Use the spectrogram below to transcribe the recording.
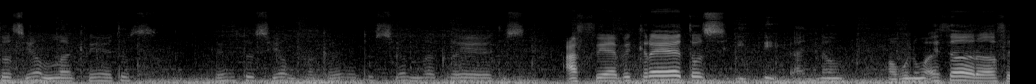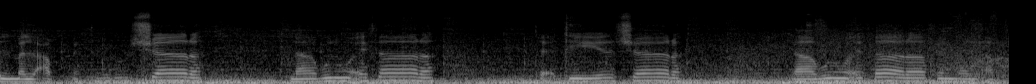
كريتوس يلا كريتوس كريتوس يلا كريتوس يلا كريتوس عفية بكريتوس اي اي انه هون واثارة في الملعب يقتلوا الشارة لعب واثارة تأتي الشارة لعب واثارة في الملعب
